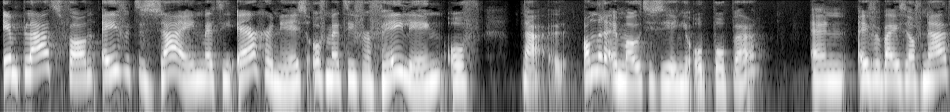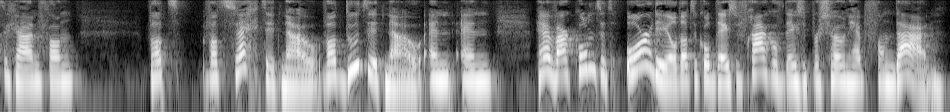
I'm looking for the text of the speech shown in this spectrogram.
In plaats van even te zijn met die ergernis of met die verveling of nou, andere emoties die in je oppoppen. En even bij jezelf na te gaan van wat, wat zegt dit nou? Wat doet dit nou? En, en hè, waar komt het oordeel dat ik op deze vraag of deze persoon heb vandaan?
